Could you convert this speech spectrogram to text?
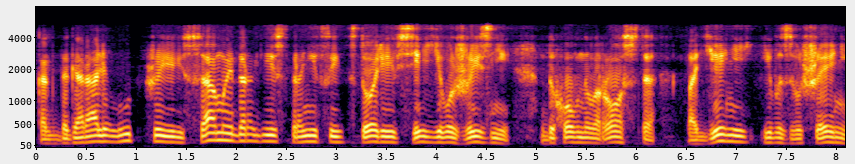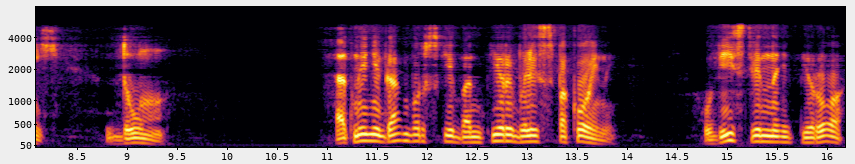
как догорали лучшие и самые дорогие страницы истории всей его жизни, духовного роста, падений и возвышений, дум. Отныне гамбургские банкиры были спокойны. Убийственное перо,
